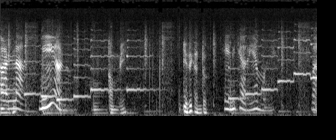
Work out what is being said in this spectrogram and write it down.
കള്ള നീയാണോ? അമ്മേ ഇത് കണ്ടോ? എനിക്കറിയാം മോനെ വാ.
